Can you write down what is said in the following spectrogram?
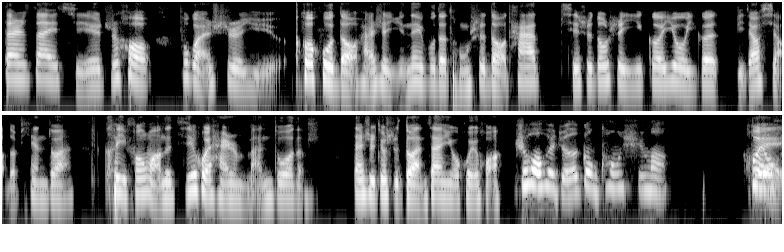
但是在企业之后，不管是与客户斗还是与内部的同事斗，它其实都是一个又一个比较小的片段，可以封王的机会还是蛮多的，但是就是短暂又辉煌。之后会觉得更空虚吗？会，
